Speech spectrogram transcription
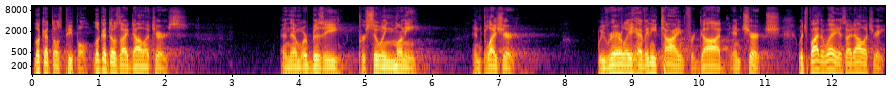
Look at those people, look at those idolaters. And then we're busy pursuing money and pleasure. We rarely have any time for God and church, which, by the way, is idolatry.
